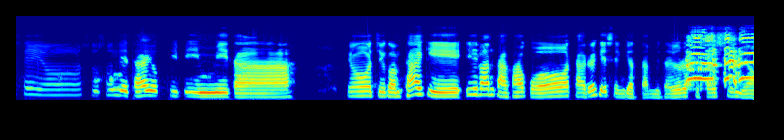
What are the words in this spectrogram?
안녕하세요. 수순의 다육TV입니다. 요 지금 닭이 일반 닭하고 다르게 생겼답니다. 이렇게 보시면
